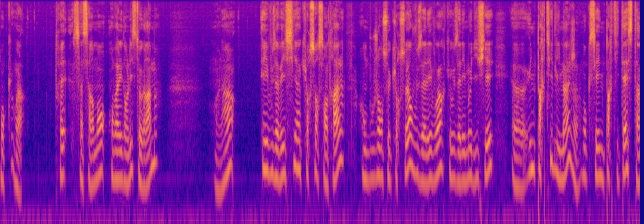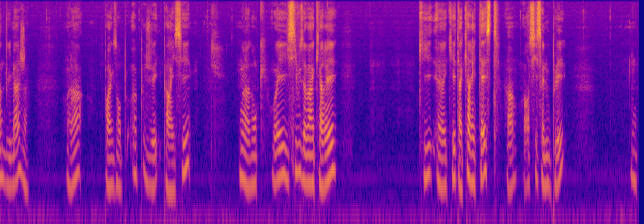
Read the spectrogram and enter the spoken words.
Donc voilà, très sincèrement, on va aller dans l'histogramme. Voilà. Et vous avez ici un curseur central. En bougeant ce curseur, vous allez voir que vous allez modifier euh, une partie de l'image. Donc c'est une partie test hein, de l'image. Voilà. Par exemple, hop, je vais par ici. Voilà, donc vous voyez ici vous avez un carré qui, euh, est un carré test. Hein, voir si ça nous plaît. Donc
